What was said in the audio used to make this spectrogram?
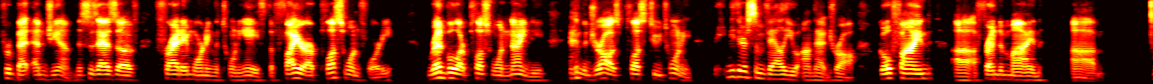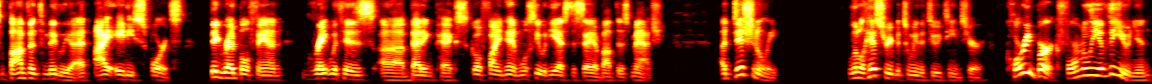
for BetMGM. This is as of Friday morning, the 28th. The Fire are plus 140, Red Bull are plus 190, and the draw is plus 220. Maybe there's some value on that draw. Go find uh, a friend of mine, um, Bob Ventimiglia at I 80 Sports, big Red Bull fan, great with his uh, betting picks. Go find him. We'll see what he has to say about this match. Additionally, little history between the two teams here. Cory Burke, formerly of the Union,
